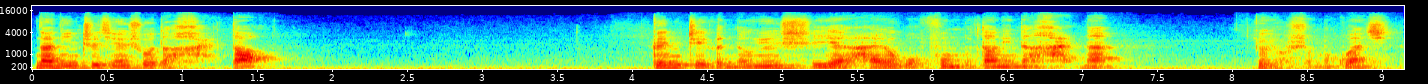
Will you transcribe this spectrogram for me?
那您之前说的海盗，跟这个能源实业，还有我父母当年的海难，又有什么关系呢？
